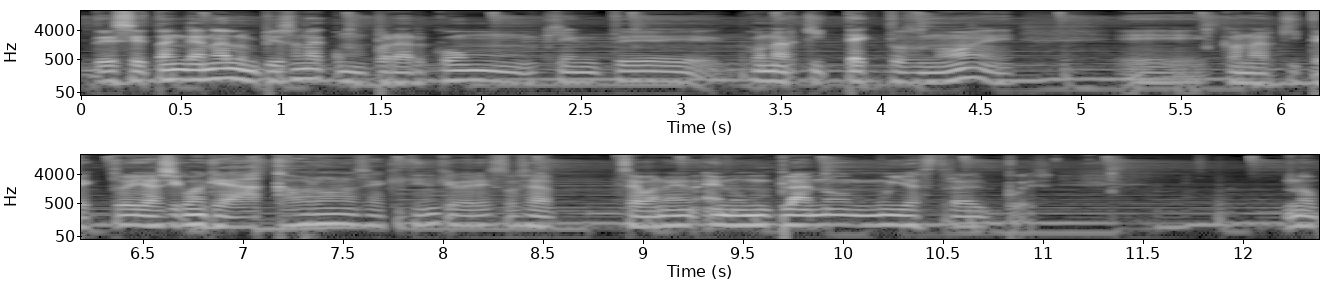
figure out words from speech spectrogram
de Zetangana, lo empiezan a comprar con gente, con arquitectos, ¿no? Eh, eh, con arquitecto y así como que, ah, cabrón, o sea, ¿qué tiene que ver esto? O sea, se van en, en un plano muy astral, pues. No,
